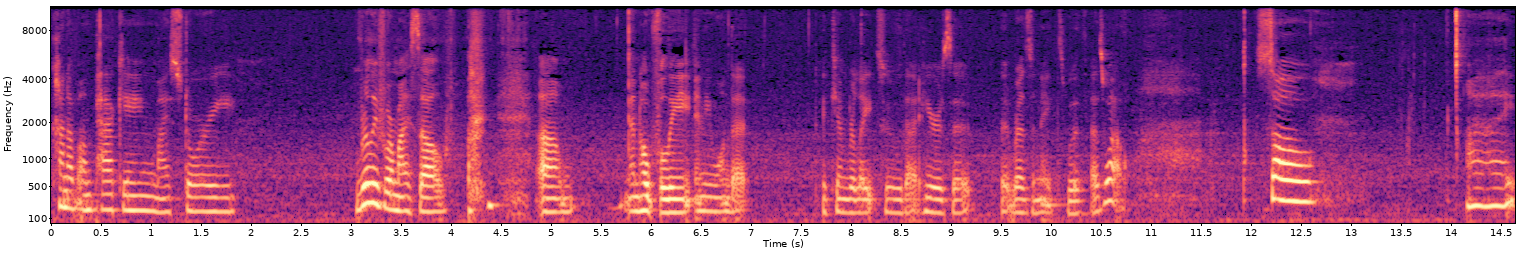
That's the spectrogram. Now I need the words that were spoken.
kind of unpacking my story, really for myself, um, and hopefully anyone that it can relate to that hears it, it resonates with as well. So, I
